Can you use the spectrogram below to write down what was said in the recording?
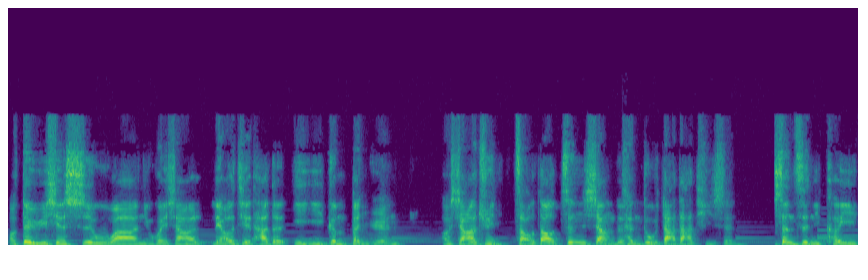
哦。对于一些事物啊，你会想要了解它的意义跟本源想要去找到真相的程度大大提升，甚至你可以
